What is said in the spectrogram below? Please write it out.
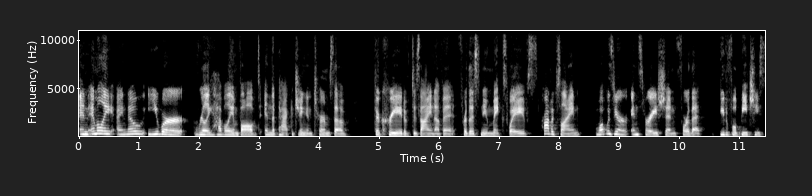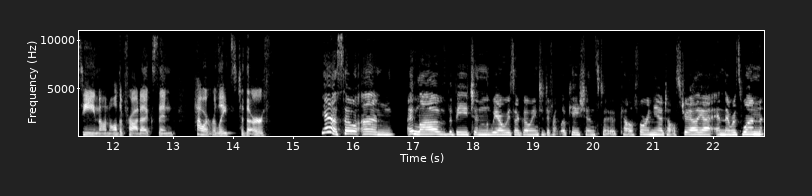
And Emily, I know you were really heavily involved in the packaging in terms of the creative design of it for this new Makes Waves product line. What was your inspiration for that beautiful beachy scene on all the products and how it relates to the earth? Yeah, so um, I love the beach, and we always are going to different locations to California, to Australia. And there was one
